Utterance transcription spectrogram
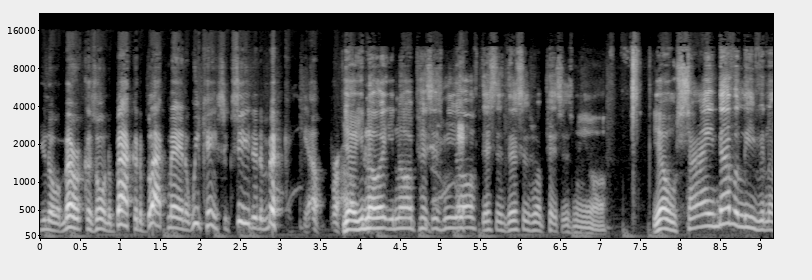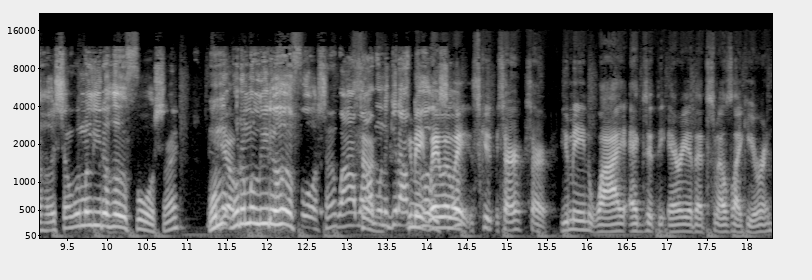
you know, America's on the back of the black man and we can't succeed in America. Yo, bro. Yeah, you know what? You know what pisses me off? This is this is what pisses me off. Yo, son, I ain't never leaving the hood, son. What am I leave the hood for, son? What, Yo, what am I leave the hood for, son? Why, why I want to get out you mean, hood, Wait, wait, son? wait. Excuse me, sir, sir. You mean why exit the area that smells like urine?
